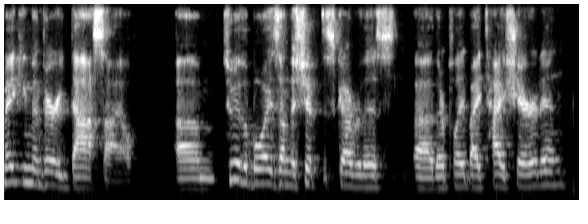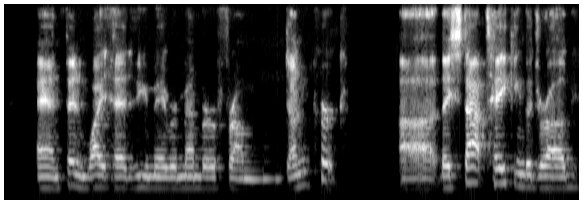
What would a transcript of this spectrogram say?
making them very docile. Um, two of the boys on the ship discover this. Uh, they're played by Tye Sheridan and Finn Whitehead, who you may remember from Dunkirk. Uh, they stop taking the drug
